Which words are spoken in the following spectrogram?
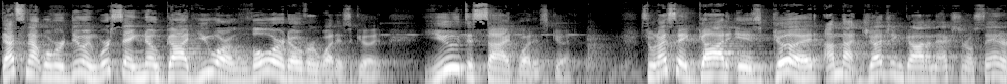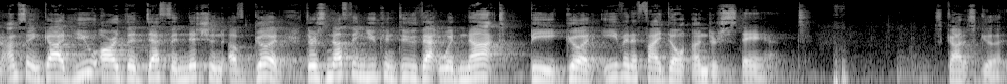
That's not what we're doing. We're saying, no, God, you are Lord over what is good. You decide what is good. So when I say God is good, I'm not judging God on an external standard. I'm saying, God, you are the definition of good. There's nothing you can do that would not be good, even if I don't understand. God is good,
